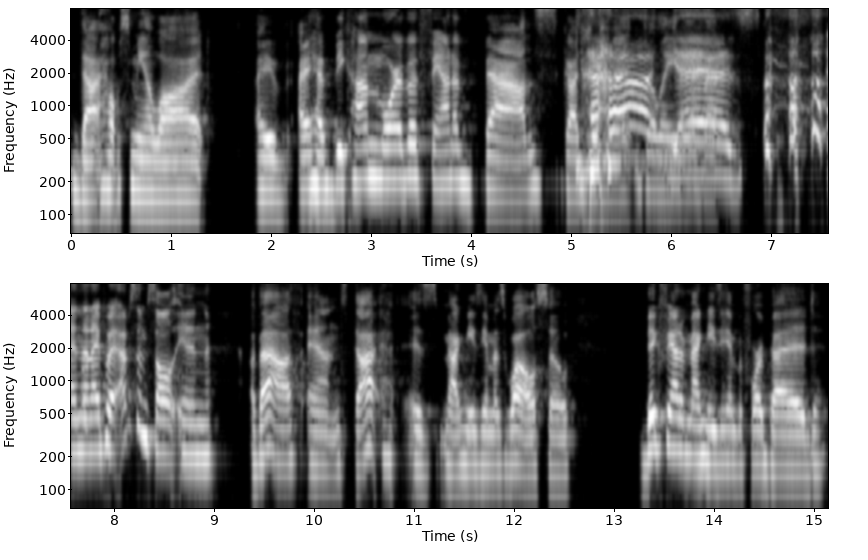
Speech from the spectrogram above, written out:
that helps me a lot. I've I have become more of a fan of baths. God damn it, Delanie. yes. and then I put Epsom salt in a bath, and that is magnesium as well. So, big fan of magnesium before bed.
